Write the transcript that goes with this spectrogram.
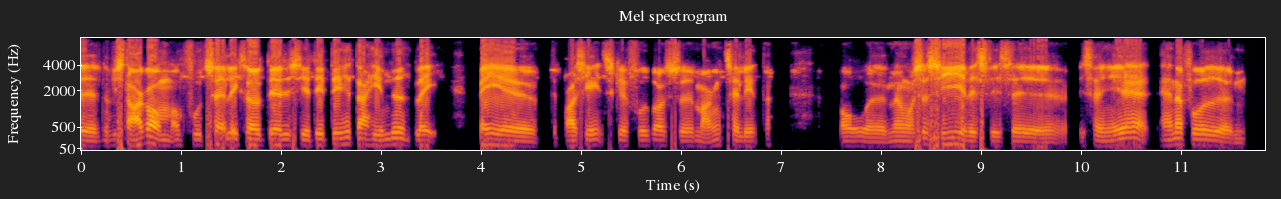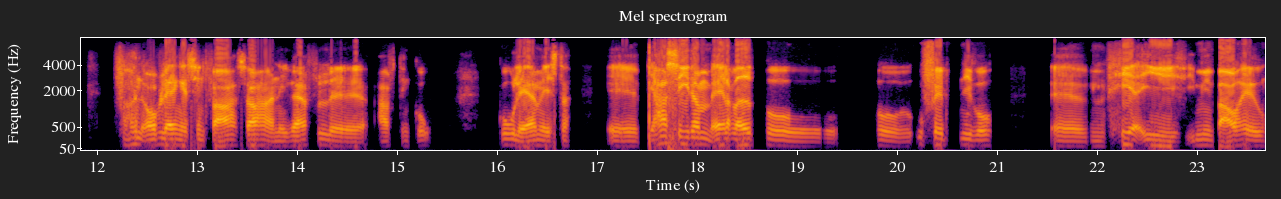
øh, når vi snakker om, om futsal, ikke, så er det, de siger, det er det, der er hemmeligheden bag, bag øh, det brasilianske fodbolds øh, mange talenter. Og øh, man må så sige, at hvis, hvis, øh, hvis han, ja, han har fået, øh, fået en oplæring af sin far, så har han i hvert fald øh, haft en god, god lærermester. Øh, jeg har set ham allerede på, på U15-niveau øh, her i, i min baghave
